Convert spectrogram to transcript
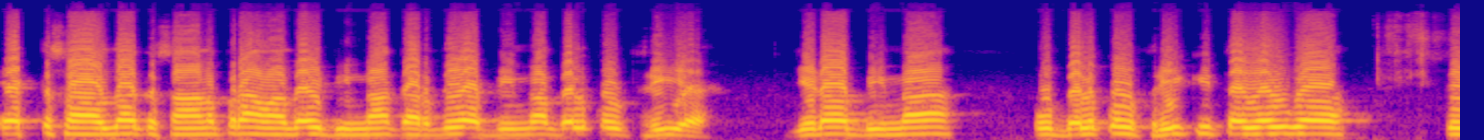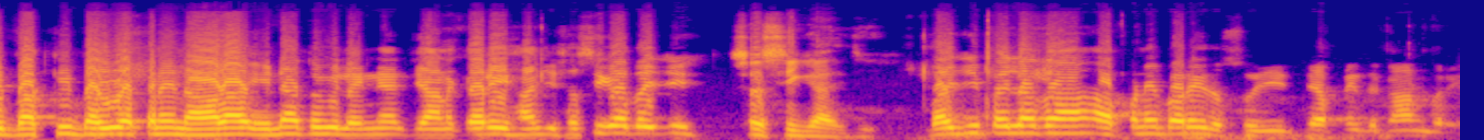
ਇੱਕ ਸਾਲ ਦਾ ਕਿਸਾਨ ਭਰਾਵਾਂ ਦਾ ਇਹ ਬੀਮਾ ਕਰਦੇ ਆ ਬੀਮਾ ਬਿਲਕੁਲ ਫ੍ਰੀ ਆ। ਜਿਹੜਾ ਬੀਮਾ ਉਹ ਬਿਲਕੁਲ ਫ੍ਰੀ ਕੀਤਾ ਜਾਊਗਾ। ਤੇ ਬਾਕੀ ਬਾਈ ਆਪਣੇ ਨਾਲ ਆ ਇਹਨਾਂ ਤੋਂ ਵੀ ਲੈਣੇ ਜਾਣਕਾਰੀ। ਹਾਂਜੀ ਸਤਿ ਸ਼੍ਰੀ ਅਕਾਲ ਬਾਈ ਜੀ। ਸਤਿ ਸ਼੍ਰੀ ਅਕਾਲ ਜੀ। ਬਾਈ ਜੀ ਪਹਿਲਾਂ ਤਾਂ ਆਪਣੇ ਬਾਰੇ ਦੱਸੋ ਜੀ ਤੇ ਆਪਣੀ ਦੁਕਾਨ ਬਾਰੇ।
